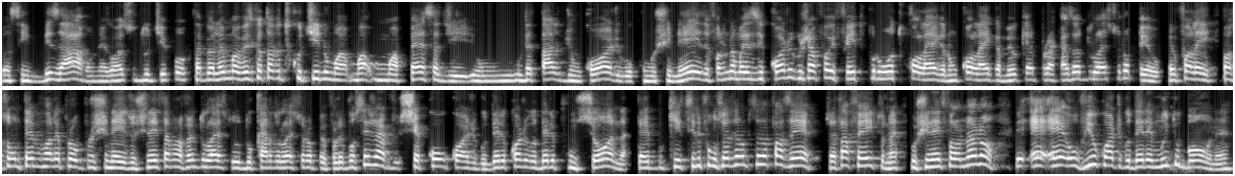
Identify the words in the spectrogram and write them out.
assim, bizarro, um negócio do tipo. Sabe, eu lembro uma vez que eu tava discutindo uma, uma, uma peça de. Um, um, detalhe de um código com o chinês. Eu falei, não, mas esse código já foi feito por um outro colega, um colega meu que era por acaso era do leste europeu. Eu falei, passou um tempo, eu falei pro, pro chinês, o chinês estava na frente do, leste, do, do, cara do leste europeu. Eu falei, você já checou o código dele? O código dele funciona? Porque se ele funciona, você não precisa fazer. Já tá feito, né? O chinês falou, não, não, é, é, eu vi o código dele, é muito bom, né?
